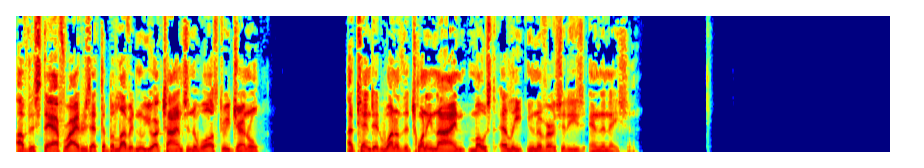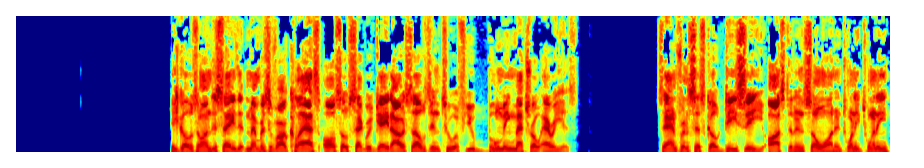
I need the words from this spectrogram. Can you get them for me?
of the staff writers at the beloved New York Times and the Wall Street Journal attended one of the 29 most elite universities in the nation. He goes on to say that members of our class also segregate ourselves into a few booming metro areas. San Francisco, DC, Austin, and so on. In 2020,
